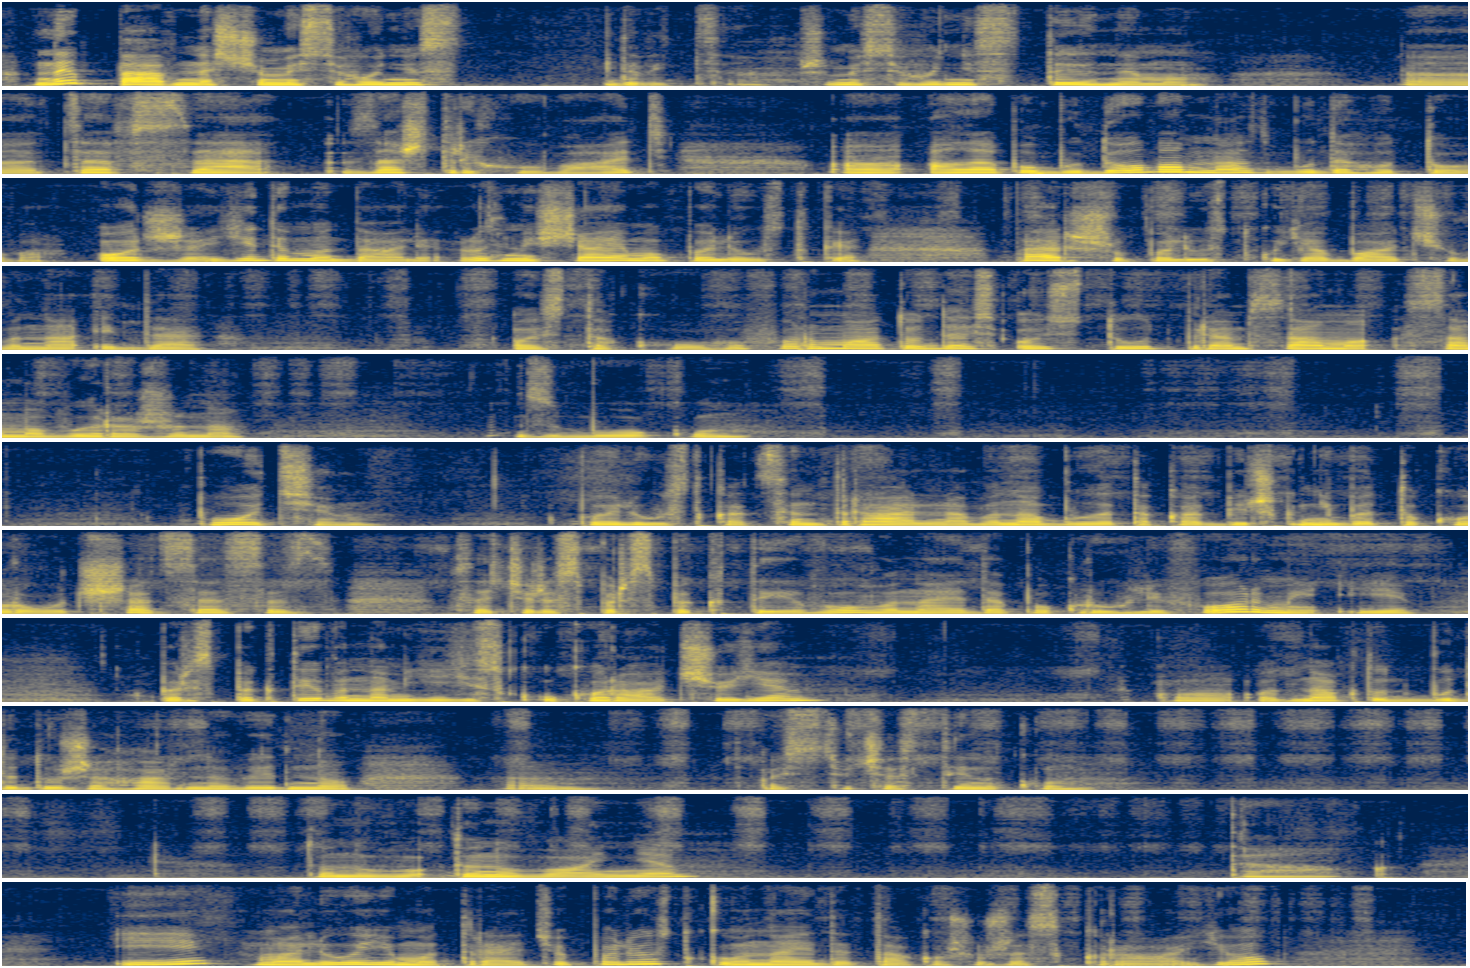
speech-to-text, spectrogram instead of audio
Не певна, що ми сьогодні дивіться, що ми сьогодні стигнемо е, це все заштрихувати, але побудова в нас буде готова. Отже, їдемо далі, розміщаємо пелюстки. Першу пелюстку я бачу, вона йде ось такого формату, десь ось тут, прям сама, сама виражена збоку. Потім пелюстка центральна, вона буде така більш нібито коротша. Це все, все через перспективу. Вона йде по круглій формі, і перспектива нам її укорачує. Однак тут буде дуже гарно видно е, ось цю частинку тонування. Так. І малюємо третю пелюстку, вона йде також уже з краю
